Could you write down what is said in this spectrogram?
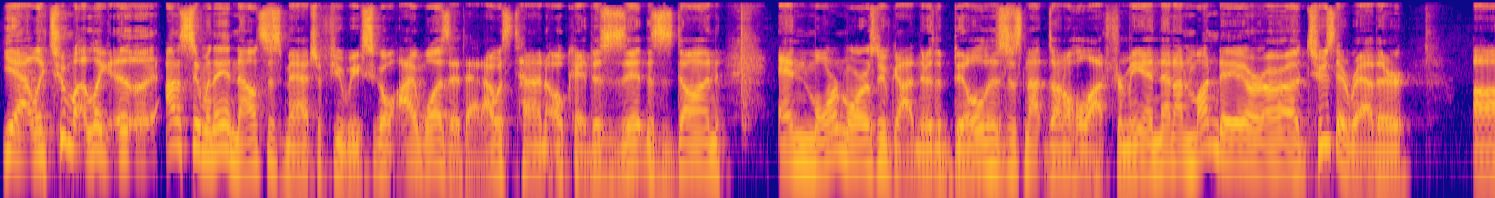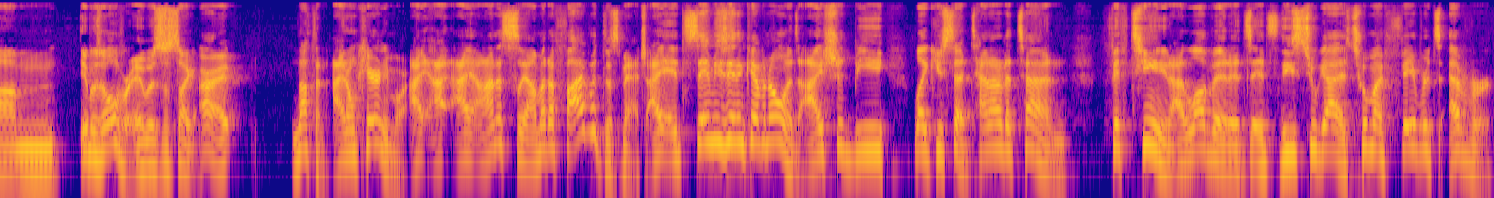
Yeah, like too much. Like uh, honestly, when they announced this match a few weeks ago, I was at that. I was ten. Okay, this is it. This is done. And more and more as we've gotten there, the build has just not done a whole lot for me. And then on Monday or, or uh, Tuesday rather, um, it was over. It was just like, all right, nothing. I don't care anymore. I, I, I honestly, I'm at a five with this match. I, it's Sami Zayn and Kevin Owens. I should be like you said, ten out of 10, 15. I love it. It's it's these two guys, two of my favorites ever.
